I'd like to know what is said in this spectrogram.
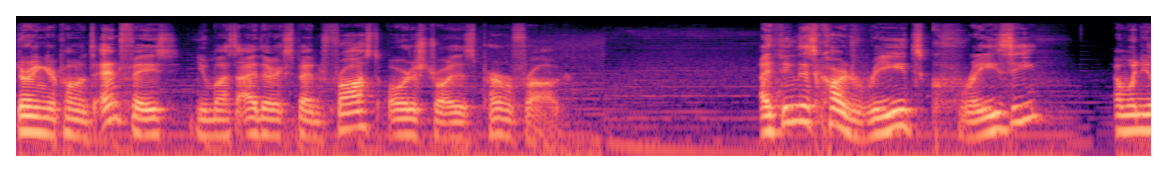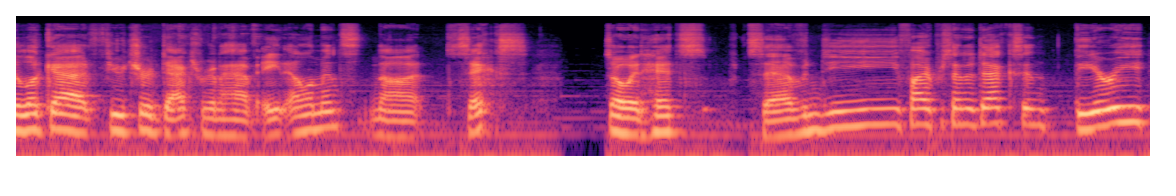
During your opponent's end phase, you must either expend Frost or destroy this Permafrog. I think this card reads crazy, and when you look at future decks, we're going to have 8 elements, not 6. So it hits 75% of decks in theory,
